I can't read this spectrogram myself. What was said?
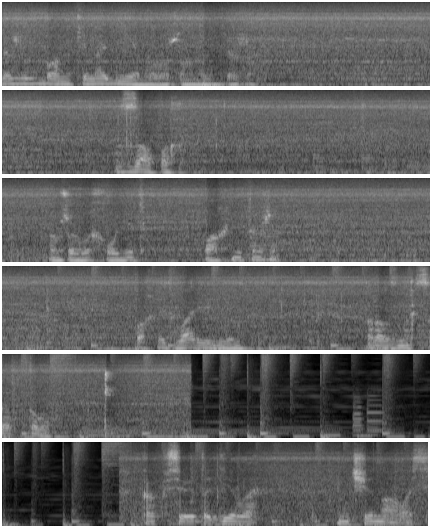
Даже в банке на дне должен быть уже запах уже выходит, пахнет уже. Пахнет вареньем разных сортов. Как все это дело начиналось.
